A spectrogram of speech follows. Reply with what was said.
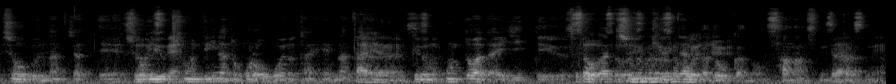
勝負になっちゃってそそういう基本的なところを覚えるの大変になっちゃう大変なんですけども本当は大事っていうそこが中級になるかどうかの差なんですね。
